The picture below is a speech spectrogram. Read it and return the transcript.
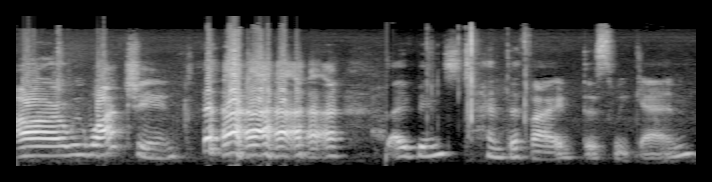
are we watching? I binged Gentefied this weekend.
